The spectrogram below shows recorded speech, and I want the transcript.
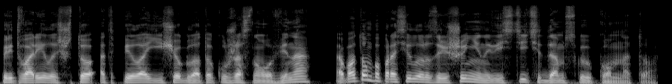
притворилась, что отпила еще глоток ужасного вина, а потом попросила разрешения навестить дамскую комнату.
